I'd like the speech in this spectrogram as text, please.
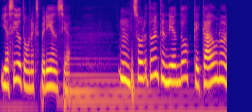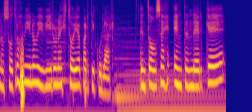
Y ha sido toda una experiencia. Mm, sobre todo entendiendo que cada uno de nosotros vino a vivir una historia particular. Entonces, entender que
